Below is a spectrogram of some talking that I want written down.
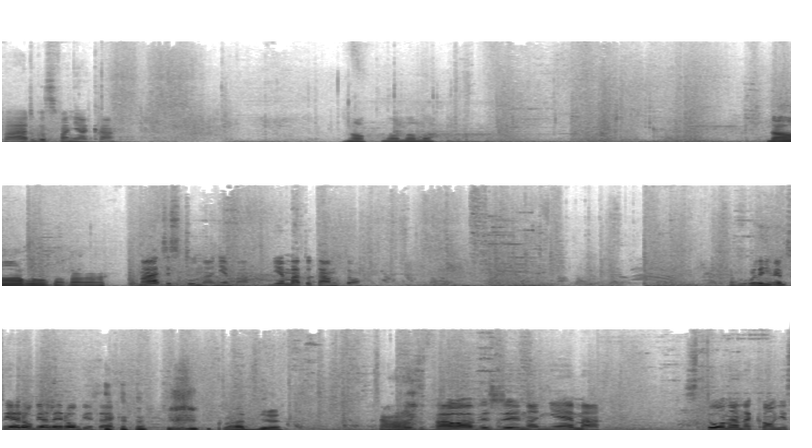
Patrz go, cwaniaka. No, no, no, no. No, Macie stuna, nie ma. Nie ma to tamto. Ja w ogóle nie wiem co ja robię, ale robię, tak? dokładnie. Rozwała wyżyna, nie ma. Stuna na koniec.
